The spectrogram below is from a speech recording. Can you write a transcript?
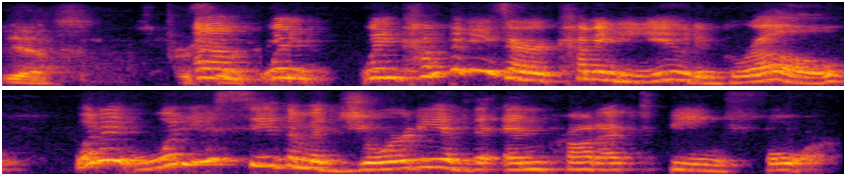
Yes. Um, when when companies are coming to you to grow, what do, what do you see the majority of the end product being for?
